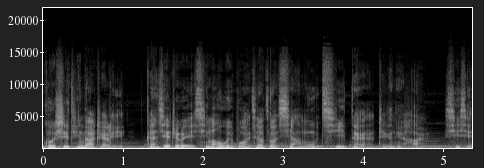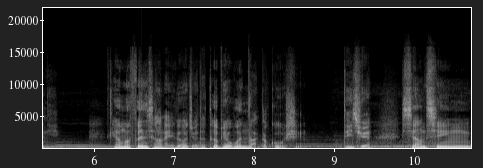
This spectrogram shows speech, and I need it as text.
故事听到这里，感谢这位新浪微博叫做夏木七的这个女孩，谢谢你，给我们分享了一个我觉得特别温暖的故事。的确，相亲，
